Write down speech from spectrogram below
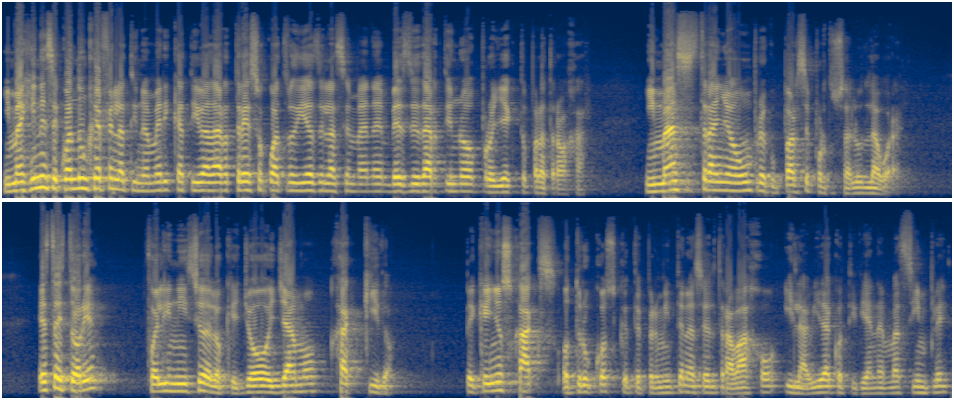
Imagínense cuando un jefe en Latinoamérica te iba a dar tres o cuatro días de la semana en vez de darte un nuevo proyecto para trabajar. Y más extraño aún preocuparse por tu salud laboral. Esta historia fue el inicio de lo que yo hoy llamo Hackido. Pequeños hacks o trucos que te permiten hacer el trabajo y la vida cotidiana más simple,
